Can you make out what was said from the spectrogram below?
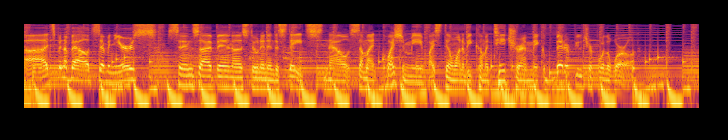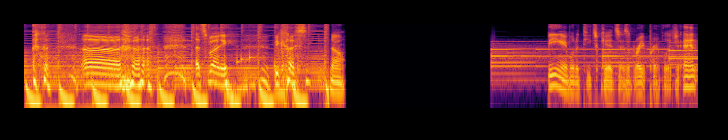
Uh, it's been about seven years since I've been a student in the States. Now, some might question me if I still want to become a teacher and make a better future for the world. uh, that's funny, because no. Being able to teach kids is a great privilege, and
